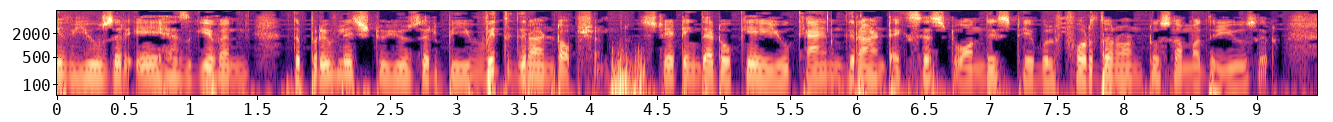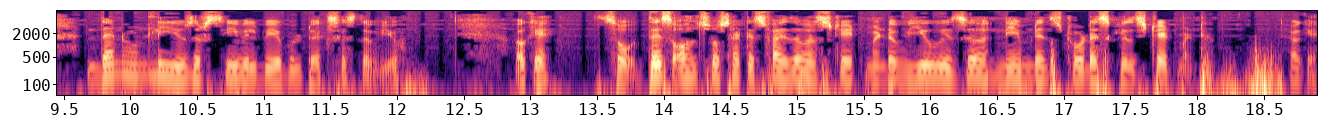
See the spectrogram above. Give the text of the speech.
if user A has given the privilege to user B with grant option stating that okay you can grant access to on this table further on to some other user then only user C will be able to access the view. Okay so this also satisfies our statement a view is a named and stored SQL statement. Okay.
